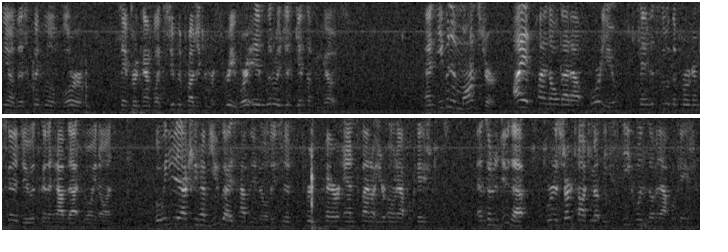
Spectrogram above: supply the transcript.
you know, this quick little blurb, say for example like stupid project number three, where it literally just gets up and goes. And even in Monster, I had planned all that out for you, saying this is what the program is going to do, it's going to have that going on. But we need to actually have you guys have the ability to prepare and plan out your own applications. And so to do that, we're going to start talking about the sequence of an application.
